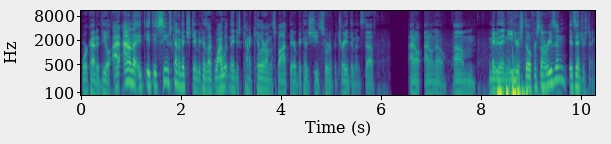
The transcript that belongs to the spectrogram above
work out a deal. I I don't know. It, it it seems kind of interesting because like why wouldn't they just kind of kill her on the spot there because she's sort of betrayed them and stuff. I don't I don't know. Um, maybe they need her still for some reason. It's interesting.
